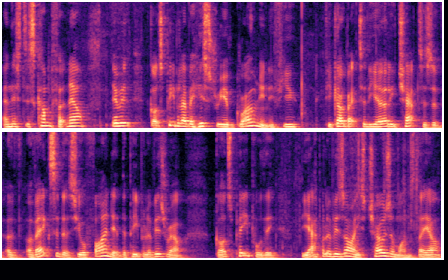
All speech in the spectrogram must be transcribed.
and this discomfort. Now, God's people have a history of groaning. If you if you go back to the early chapters of, of, of Exodus, you'll find it. The people of Israel, God's people, the the apple of his eyes, chosen ones. They are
